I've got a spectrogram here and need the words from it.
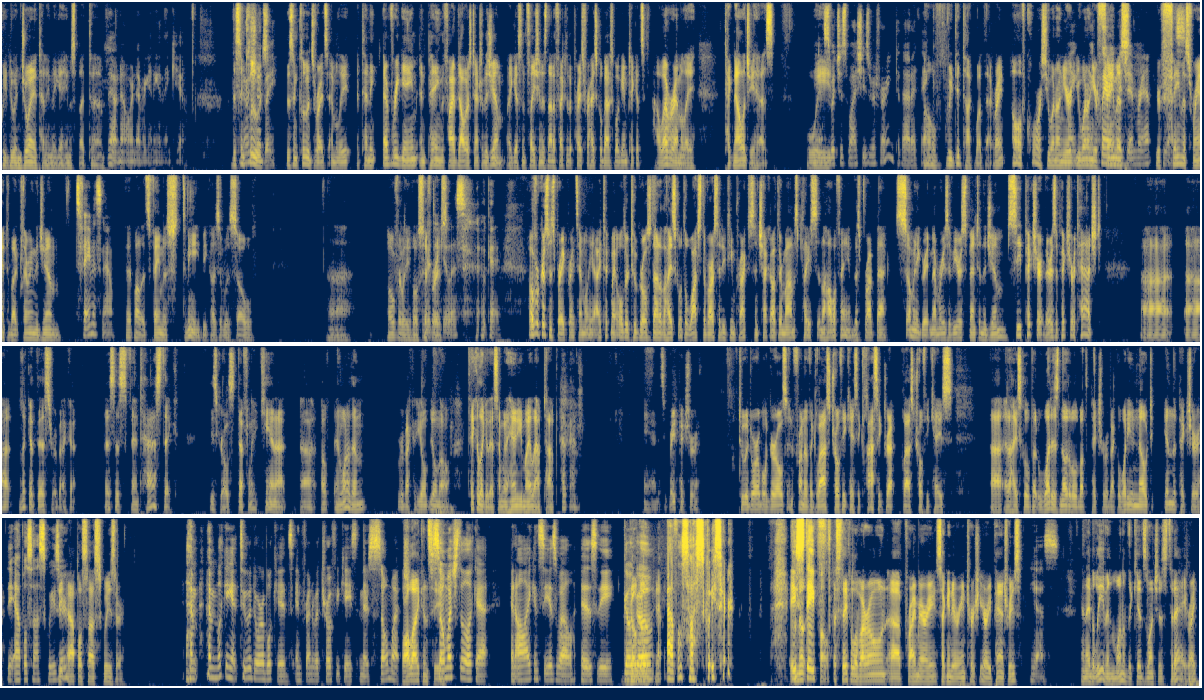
We do enjoy attending the games, but um, No, no, we're never getting a thank you. this Nor should includes we. This includes, writes Emily, attending every game and paying the five dollars to enter the gym. I guess inflation has not affected the price for high school basketball game tickets. However, Emily, technology has. We yes, which is why she's referring to that. I think. oh, we did talk about that, right? Oh, of course. You went on your My- you went on your famous gym rant. your Yes. famous rant about clearing the gym. It's famous now. Uh, Well, it's famous to me because it was so uh, overly vociferous. Ridiculous. okay. Over Christmas break, writes Emily, I took my older two girls down to the high school to watch the varsity team practice and check out their mom's place in the Hall of Fame. This brought back so many great memories of years spent in the gym. See picture. There is a picture attached. Uh, uh, look at this, Rebecca. This is fantastic. These girls definitely cannot. Uh, oh, and one of them, Rebecca, you'll you'll know. Take a look at this. I'm going to hand you my laptop Okay. and it's a great picture. Two adorable girls in front of a glass trophy case, a classic dra- glass trophy case uh, at a high school. But what is notable about the picture, Rebecca? What do you note in the picture? The applesauce squeezer. The applesauce squeezer. I'm I'm looking at two adorable kids in front of a trophy case, and there's so much, All I can see. so much to look at, and all I can see as well is the Go Go-Go, yeah. applesauce squeezer, a So staple. A staple of our own uh, primary, secondary, and tertiary pantries. Yes. And I believe in one of the kids' lunches today, right?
